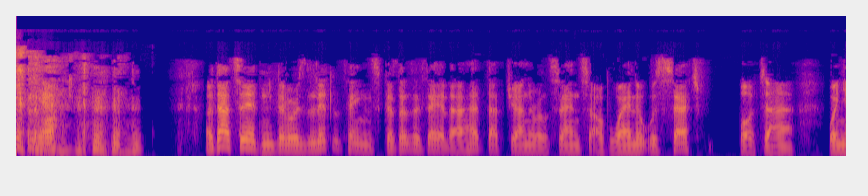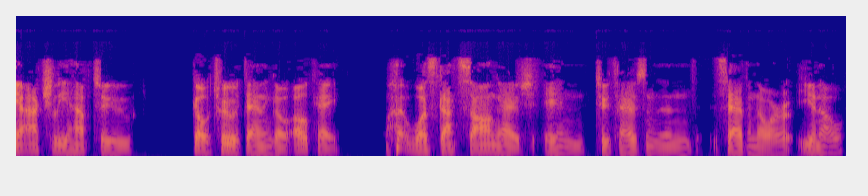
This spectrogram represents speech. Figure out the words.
yeah. well, that's it. And there was little things because, as I said, I had that general sense of when it was set, but uh, when you actually have to go through it then and go, okay, was that song out in 2007 or, you know,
